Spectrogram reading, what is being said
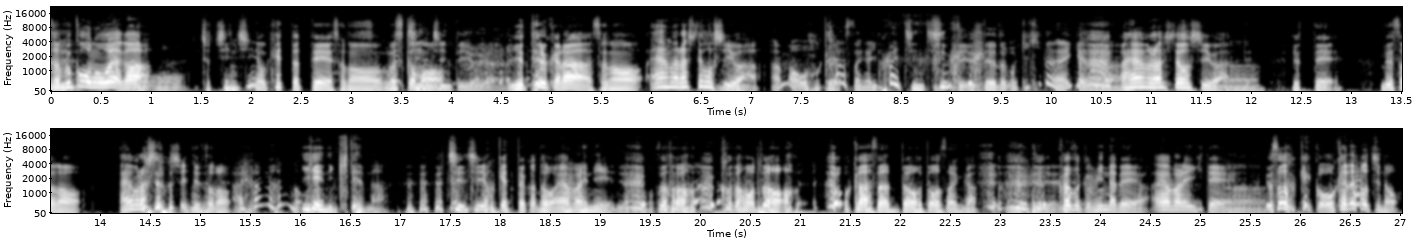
その向こうの親がおうおう「ちょチンチンを蹴ったってその息子も言ってるからその謝らしてほしいわ、あんまお母さんがいっぱいチンチンって言ってるとこ聞きたないけどな。謝らしてほしいわってうん。言って。でその謝らしてほしいってその 謝んの？家に来てんな。チンチンを蹴ったことを謝りにその子供とお母さんとお父さんが家族みんなで謝りに来てその結構お金持ちの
